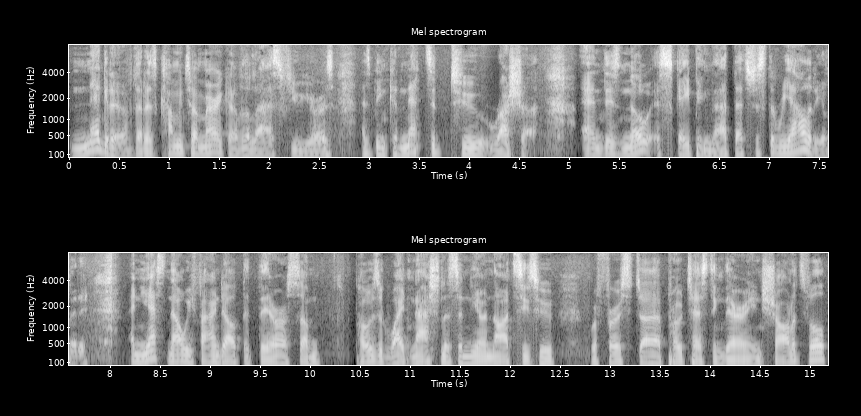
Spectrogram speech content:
negative that is coming to America over the last few years has been connected to Russia. And there's no escaping that. That's just the reality of it. And yes, now we find out that there are some supposed white nationalists and neo Nazis who were first uh, protesting there in Charlottesville.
